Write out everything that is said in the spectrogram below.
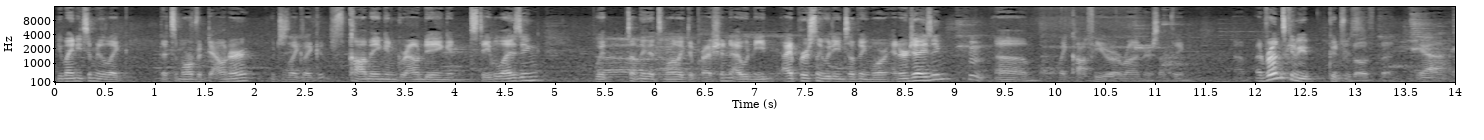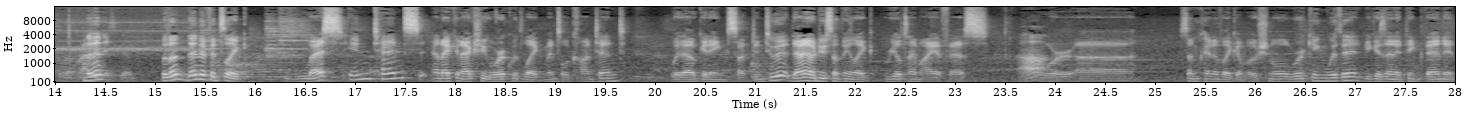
you might need something to like that's more of a downer, which is like like calming and grounding and stabilizing. With something that's more like depression, I would need. I personally would need something more energizing, um, like coffee or a run or something. And runs can be good for both, but Yeah, but then, good. but then, then if it's like less intense and I can actually work with like mental content without getting sucked into it, then I would do something like real time IFS Ah. or uh, some kind of like emotional working with it because then I think then it,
